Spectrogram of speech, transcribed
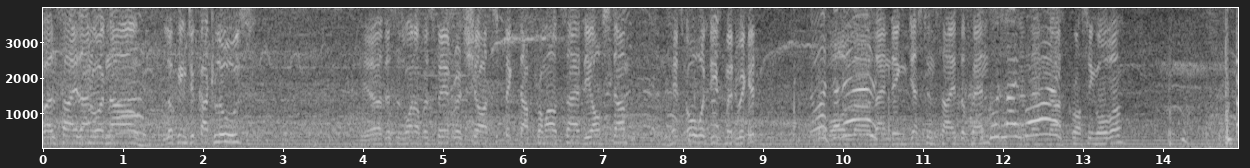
Well, Saeed Anwar now looking to cut loose. Yeah, this is one of his favorite shots, picked up from outside the off stump, hit over deep mid wicket. Ball uh, landing just inside the fence Good line, and then uh, crossing over. It's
